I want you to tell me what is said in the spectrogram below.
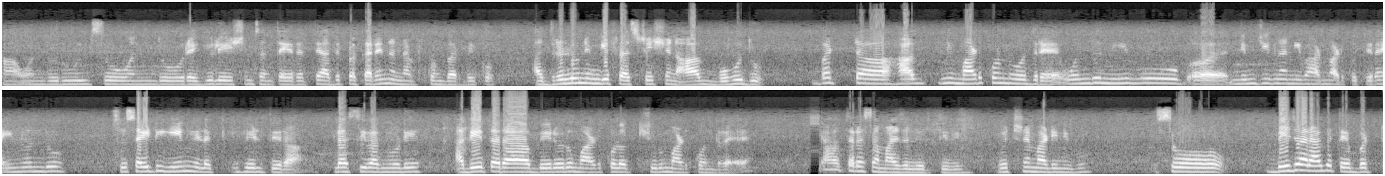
ಆ, ಒಂದು ರೂಲ್ಸು ಒಂದು ರೆಗ್ಯುಲೇಷನ್ಸ್ ಅಂತ ಇರುತ್ತೆ. ಅದ್ರ ಪ್ರಕಾರ ನಾನು ನಡ್ಕೊಂಡು ಬರಬೇಕು. ಅದರಲ್ಲೂ ನಿಮಗೆ ಫ್ರಸ್ಟ್ರೇಷನ್ ಆಗಬಹುದು. ಬಟ್ ಹಾಗೆ ನೀವು ಮಾಡ್ಕೊಂಡು ಹೋದರೆ ಒಂದು ನೀವು ನಿಮ್ಮ ಜೀವನ ನೀವು ಹಾಳು ಮಾಡ್ಕೋತೀರಾ? ಇನ್ನೊಂದು ಸೊಸೈಟಿಗೆ ಏನು ಹೇಳಕ್, ಹೇಳ್ತೀರಾ? ಪ್ಲಸ್ ಇವಾಗ ನೋಡಿ ಅದೇ ಥರ ಬೇರೆಯವರು ಮಾಡ್ಕೊಳ್ಳೋಕೆ ಶುರು ಮಾಡ್ಕೊಂಡ್ರೆ ಯಾವ ಥರ ಸಮಾಜದಲ್ಲಿ ಇರ್ತೀವಿ? ಯೋಚನೆ ಮಾಡಿ ನೀವು. ಸೊ ಬೇಜಾರಾಗುತ್ತೆ but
